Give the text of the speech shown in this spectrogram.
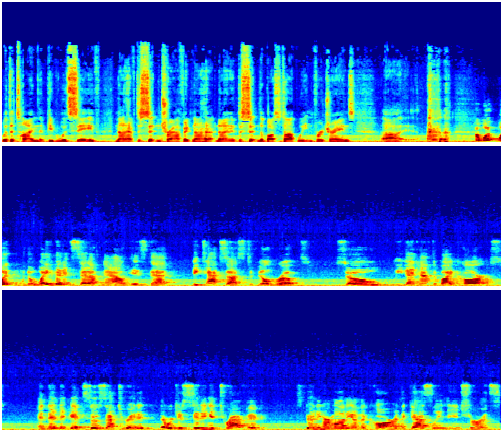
with the time that people would save, not have to sit in traffic, not ha- not have to sit in the bus stop waiting for trains. Uh, but what what the way that it's set up now is that they tax us to build roads. So we then have to buy cars. And then they get so saturated that we're just sitting in traffic, spending our money on the car and the gasoline, the insurance,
